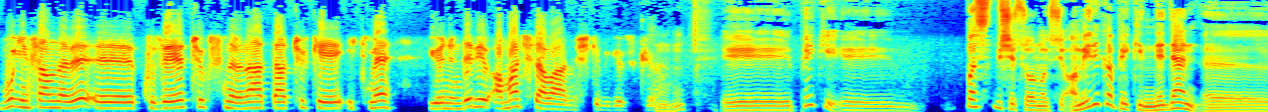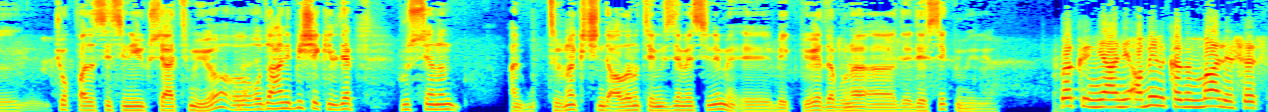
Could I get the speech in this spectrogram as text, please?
Bu insanları e, kuzeye Türk sınırına hatta Türkiye'ye itme yönünde bir amaç da varmış gibi gözüküyor. Hı hı. E, peki e, basit bir şey sormak istiyorum. Amerika peki neden e, çok fazla sesini yükseltmiyor? O, o da hani bir şekilde Rusya'nın hani bu tırnak içinde alanı temizlemesini mi e, bekliyor ya da buna e, destek mi veriyor? Bakın yani Amerika'nın maalesef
